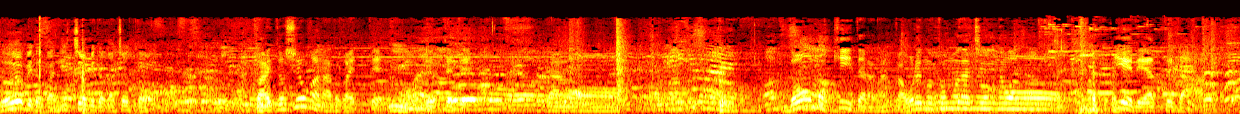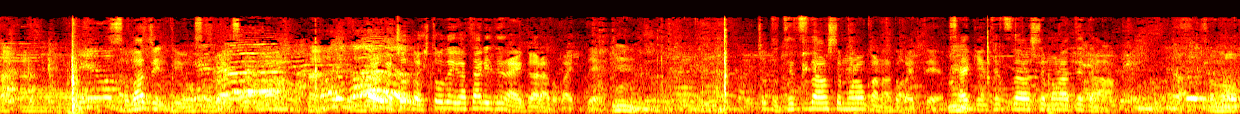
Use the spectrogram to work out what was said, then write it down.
土曜日とか日曜日とかちょっとバイトしようかなとか言って、ん。言ってて、あのーどうも聞いたらなんか俺の友達の家でやってた、あのーそば人っていうお蕎麦屋さんが、なんかちょっと人手が足りてないからとか言ってうんちょっと手伝わしてもらおうかなとか言って、最近手伝わしてもらってた、その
